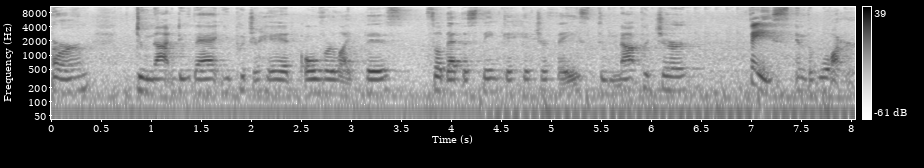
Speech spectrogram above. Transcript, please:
burn. Do not do that. You put your head over like this so that the steam can hit your face. Do not put your face in the water.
